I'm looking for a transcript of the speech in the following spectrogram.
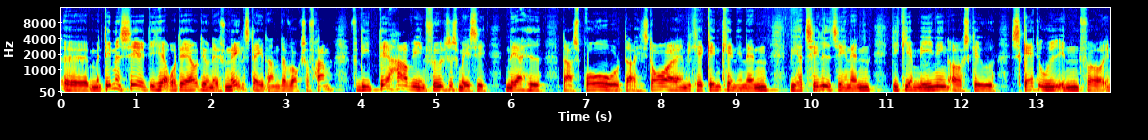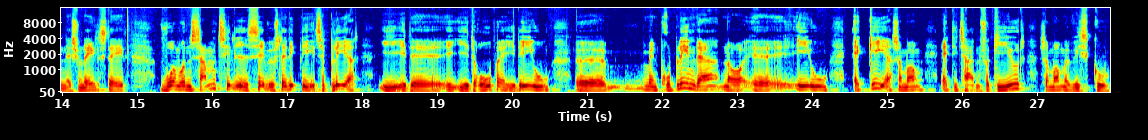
Øh, men det man ser i de her år, det er jo, det er jo nationalstaterne, der vokser frem, fordi der har vi en følelsesmæssig nærhed. Der er sprog, der er historie, vi kan genkende hinanden, vi har tillid til hinanden. Det giver mening at skrive skat ud inden for en nationalstat. Hvorimod den samme tillid ser vi jo slet ikke blive etableret i et, øh, i et Europa, i et EU. Øh, men problemet er, når øh, EU agerer som om, at de tager den for givet, som om, at vi skulle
